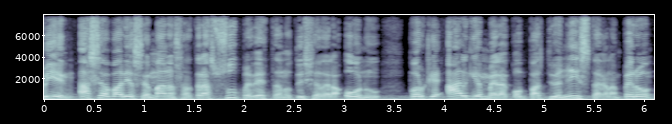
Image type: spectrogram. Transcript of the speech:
Bien, hace varias semanas atrás supe de esta noticia de la ONU porque alguien me la compartió en Instagram, pero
